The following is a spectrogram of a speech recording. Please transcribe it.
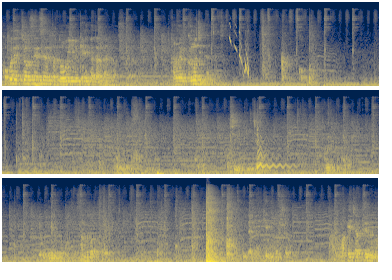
ここで調整するとどういう蹴り方になるかって言ったら体がくの字になっちゃうんですこう。こういうですこう。腰に引いちゃう。グッとこう。よく見ると思うんですよ。サンドバッグで。みたいな蹴りの人。負けちゃってるな。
